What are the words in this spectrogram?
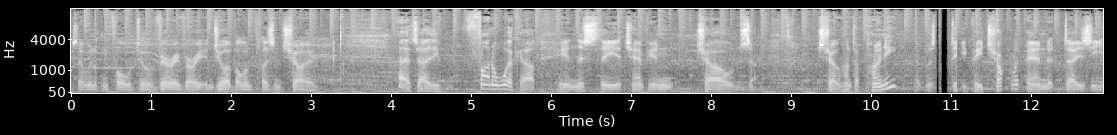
So we're looking forward to a very, very enjoyable and pleasant show. Uh, so the final workout in this, the champion Child's Show Hunter Pony. That was DP Chocolate and Daisy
